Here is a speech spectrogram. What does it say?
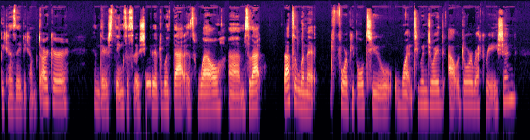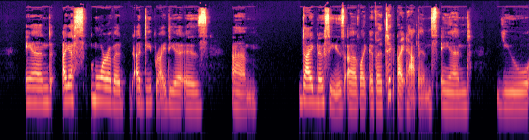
because they become darker, and there's things associated with that as well. Um, so that that's a limit for people to want to enjoy outdoor recreation. And I guess more of a, a deeper idea is um, diagnoses of like if a tick bite happens and you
